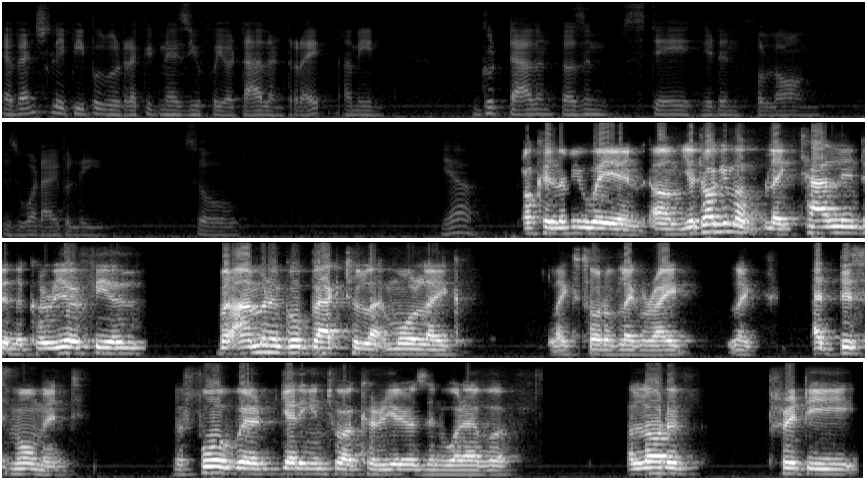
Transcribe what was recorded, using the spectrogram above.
eventually people will recognize you for your talent right? I mean good talent doesn't stay hidden for long is what i believe. So yeah. Okay, let me weigh in. Um, you're talking about like talent in the career field, but I'm gonna go back to like more like, like sort of like right like at this moment, before we're getting into our careers and whatever. A lot of pretty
